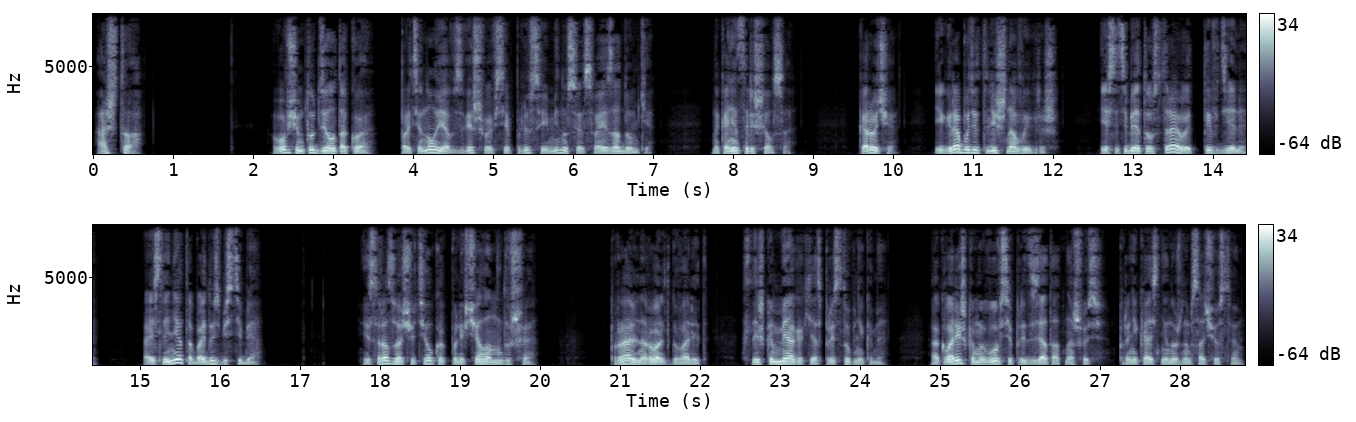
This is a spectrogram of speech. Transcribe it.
«А что?» В общем, тут дело такое. Протянул я, взвешивая все плюсы и минусы своей задумки. Наконец решился. Короче, игра будет лишь на выигрыш. Если тебя это устраивает, ты в деле. А если нет, обойдусь без тебя. И сразу ощутил, как полегчало на душе. Правильно Рольд говорит. Слишком мягок я с преступниками. А к воришкам и вовсе предвзято отношусь, проникаясь ненужным сочувствием.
